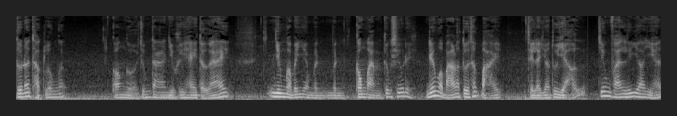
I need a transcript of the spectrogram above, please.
tôi nói thật luôn á, con người chúng ta nhiều khi hay tự ái. Nhưng mà bây giờ mình mình công bằng chút xíu đi. Nếu mà bảo là tôi thất bại thì là do tôi dở, chứ không phải lý do gì hết.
